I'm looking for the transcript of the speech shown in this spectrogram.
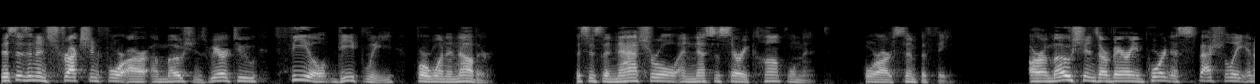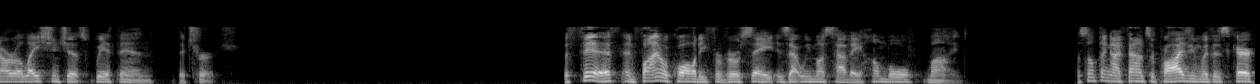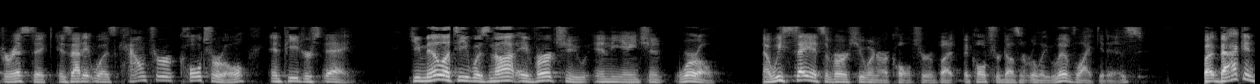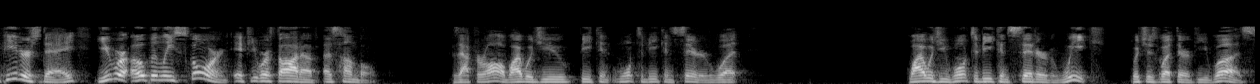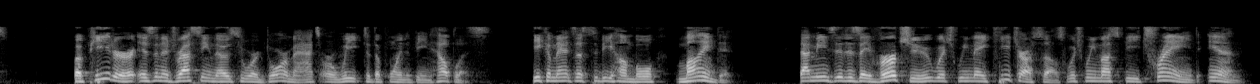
This is an instruction for our emotions. We are to feel deeply for one another. This is the natural and necessary complement for our sympathy. Our emotions are very important, especially in our relationships within the church. The fifth and final quality for verse 8 is that we must have a humble mind. Something I found surprising with this characteristic is that it was countercultural in Peter's day. Humility was not a virtue in the ancient world. Now we say it's a virtue in our culture, but the culture doesn't really live like it is. But back in Peter's day, you were openly scorned if you were thought of as humble. Because after all, why would you be, want to be considered what, why would you want to be considered weak, which is what their view was? But Peter isn't addressing those who are doormats or weak to the point of being helpless. He commands us to be humble minded. That means it is a virtue which we may teach ourselves, which we must be trained in.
